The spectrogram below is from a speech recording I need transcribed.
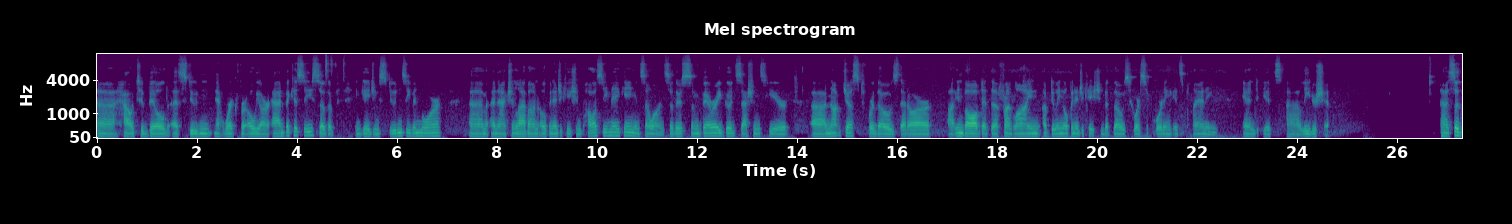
uh, how to build a student network for OER advocacy, so the engaging students even more, um, an action lab on open education policy making, and so on. So there's some very good sessions here, uh, not just for those that are uh, involved at the front line of doing open education, but those who are supporting its planning and its uh, leadership. Uh, so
